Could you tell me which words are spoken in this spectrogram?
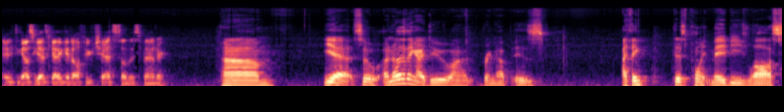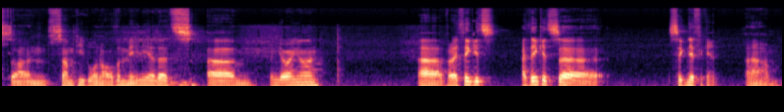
Anything else you guys got to get off your chest on this matter? Um, yeah. So another thing I do want to bring up is, I think this point may be lost on some people and all the mania that's um, been going on. Uh, but I think it's I think it's uh, significant. Um,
